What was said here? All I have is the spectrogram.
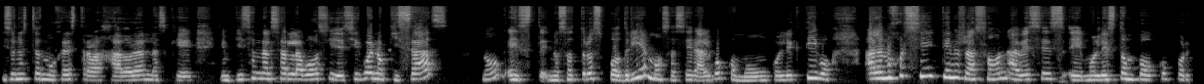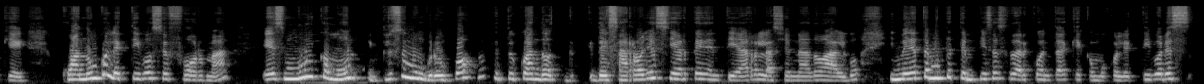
y son estas mujeres trabajadoras las que empiezan a alzar la voz y decir, bueno, quizás ¿no? Este, nosotros podríamos hacer algo como un colectivo. A lo mejor sí tienes razón, a veces eh, molesta un poco porque cuando un colectivo se forma, es muy común, incluso en un grupo, que tú cuando desarrollas cierta identidad relacionado a algo, inmediatamente te empiezas a dar cuenta que como colectivo eres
